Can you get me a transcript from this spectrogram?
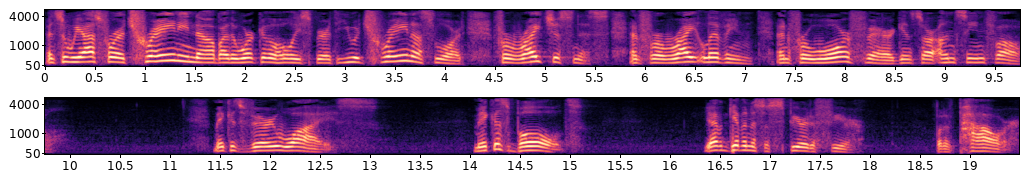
And so we ask for a training now by the work of the Holy Spirit that you would train us, Lord, for righteousness and for right living and for warfare against our unseen foe. Make us very wise. Make us bold. You haven't given us a spirit of fear, but of power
